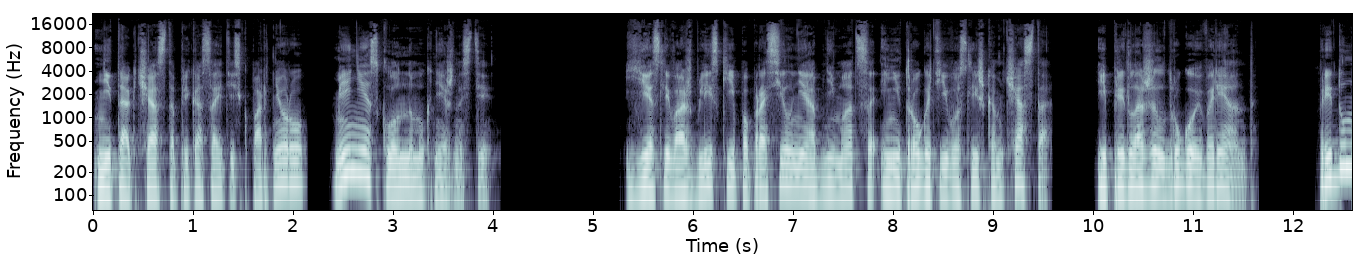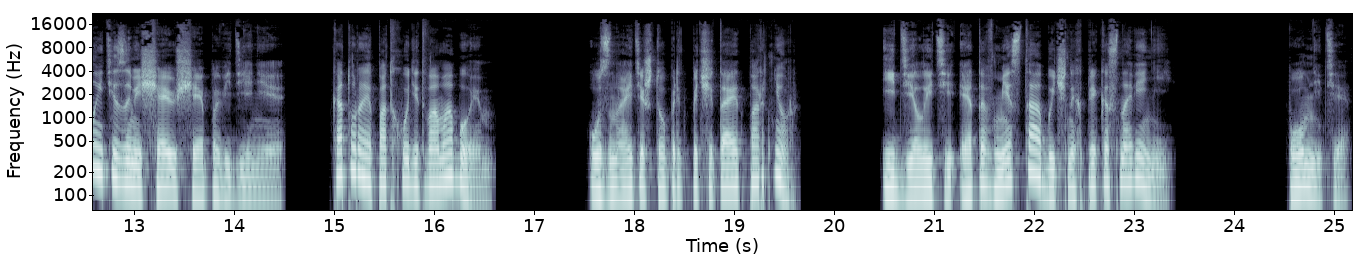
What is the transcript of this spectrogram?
Не так часто прикасайтесь к партнеру, менее склонному к нежности. Если ваш близкий попросил не обниматься и не трогать его слишком часто и предложил другой вариант, придумайте замещающее поведение, которое подходит вам обоим. Узнайте, что предпочитает партнер, и делайте это вместо обычных прикосновений. Помните,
